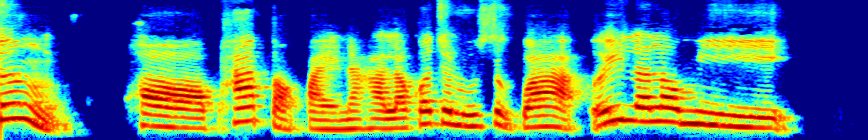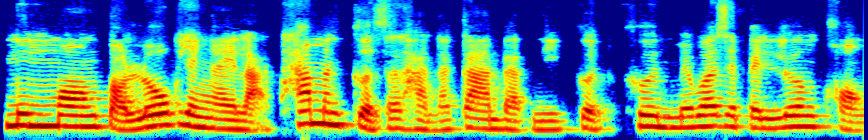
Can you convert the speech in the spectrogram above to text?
ึ่ง พอภาพต่อไปนะคะ เราก็จะรู้สึกว่า เอ้ย แล้วเรามีมุมมองต่อโลกยังไงล่ะ ถ้ามันเกิดสถานการณ์แบบนี้เกิดขึ้น ไม่ว่าจะเป็นเรื่องของ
